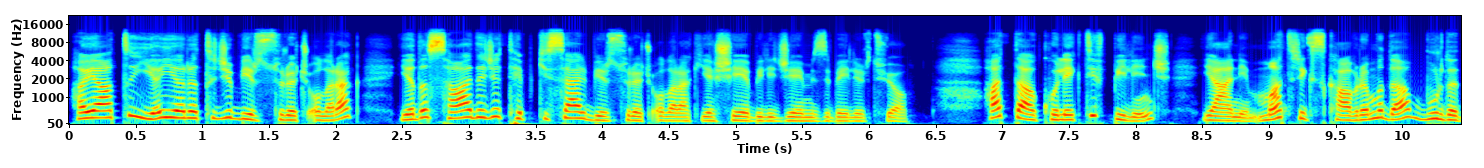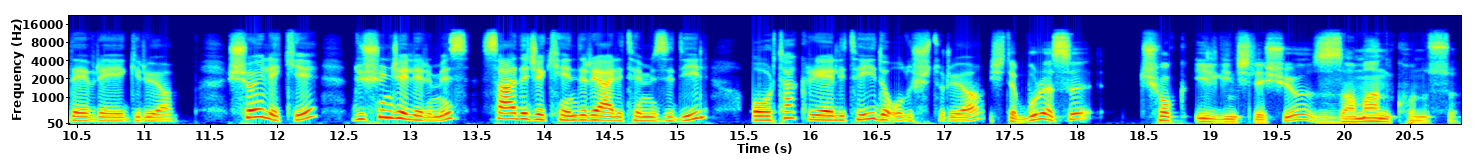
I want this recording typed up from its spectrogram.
Hayatı ya yaratıcı bir süreç olarak ya da sadece tepkisel bir süreç olarak yaşayabileceğimizi belirtiyor. Hatta kolektif bilinç yani matrix kavramı da burada devreye giriyor. Şöyle ki, düşüncelerimiz sadece kendi realitemizi değil, ortak realiteyi de oluşturuyor. İşte burası çok ilginçleşiyor, zaman konusu.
